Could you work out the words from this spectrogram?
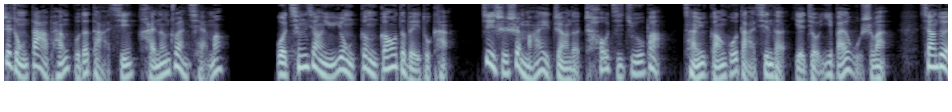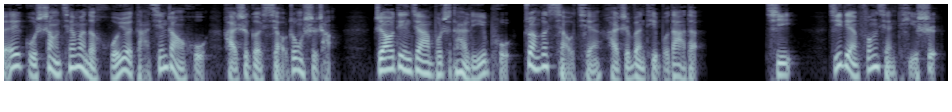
这种大盘股的打新还能赚钱吗？我倾向于用更高的维度看，即使是蚂蚁这样的超级巨无霸，参与港股打新的也就一百五十万，相对 A 股上千万的活跃打新账户，还是个小众市场。只要定价不是太离谱，赚个小钱还是问题不大的。七几点风险提示，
